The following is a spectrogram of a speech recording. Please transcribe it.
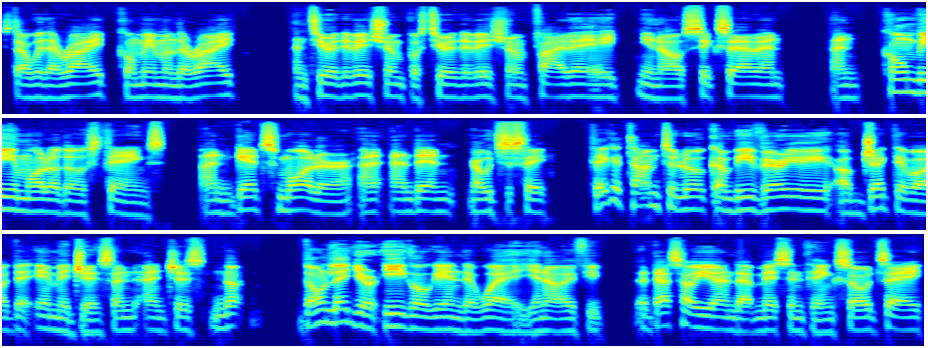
start with the right, come in on the right, anterior division, posterior division, five, eight, you know, six, seven, and beam all of those things and get smaller. And, and then I would just say, take a time to look and be very objective about the images and, and just not, don't let your ego get in the way. You know, if you, that's how you end up missing things. So I would say,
